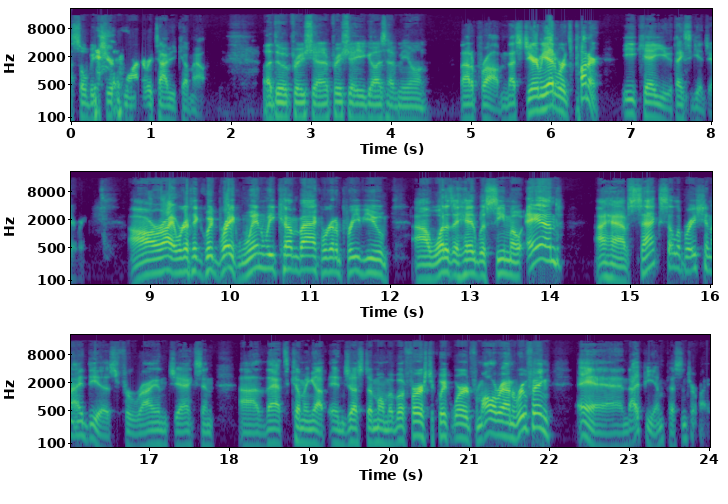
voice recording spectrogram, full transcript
so we'll be cheering on every time you come out. I do appreciate. It. I appreciate you guys having me on. Not a problem. That's Jeremy Edwards, punter, EKU. Thanks again, Jeremy. All right, we're going to take a quick break. When we come back, we're going to preview uh, what is ahead with SEMO, and I have sack celebration ideas for Ryan Jackson. Uh, that's coming up in just a moment. But first, a quick word from All Around Roofing and IPM Pest and Termite.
